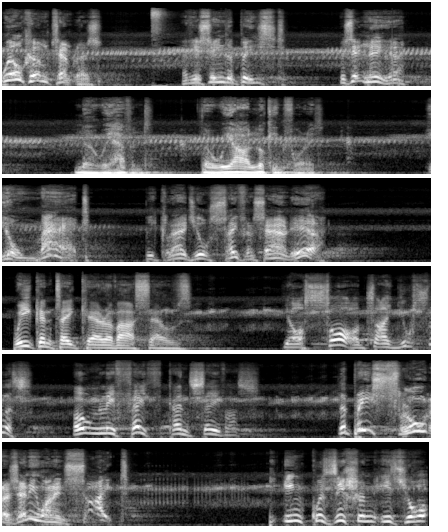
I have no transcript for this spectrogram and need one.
Welcome, Templars. Have you seen the beast? Is it near? Eh? No, we haven't. Though we are looking for it. You're mad. Be glad you're safe and sound here. We can take care of ourselves. Your swords are useless. Only faith can save us. The beast slaughters anyone in sight. The Inquisition is your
